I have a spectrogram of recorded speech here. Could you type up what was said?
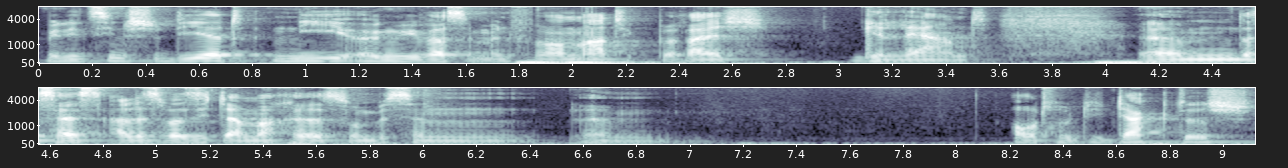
Medizin studiert, nie irgendwie was im Informatikbereich gelernt. Ähm, das heißt, alles, was ich da mache, ist so ein bisschen ähm, autodidaktisch.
